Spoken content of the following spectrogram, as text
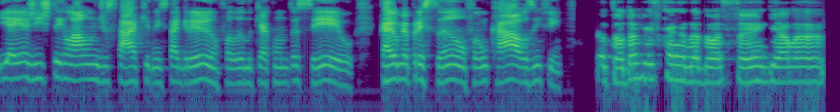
E aí a gente tem lá um destaque no Instagram falando o que aconteceu, caiu minha pressão, foi um caos, enfim. Então, toda vez que a Ana doa sangue, ela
